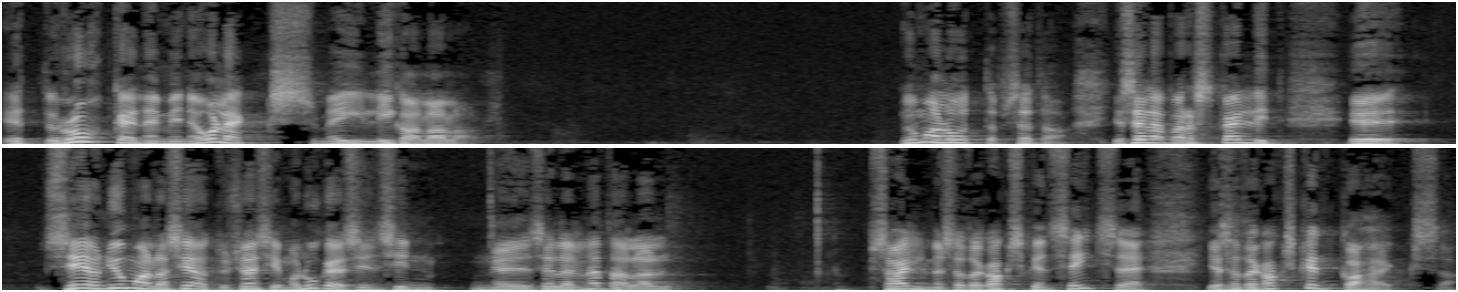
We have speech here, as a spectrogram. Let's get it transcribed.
et rohkenemine oleks meil igal alal. Jumal ootab seda ja sellepärast, kallid, see on Jumala seaduse asi, ma lugesin siin sellel nädalal psalme sada kakskümmend seitse ja sada kakskümmend kaheksa.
